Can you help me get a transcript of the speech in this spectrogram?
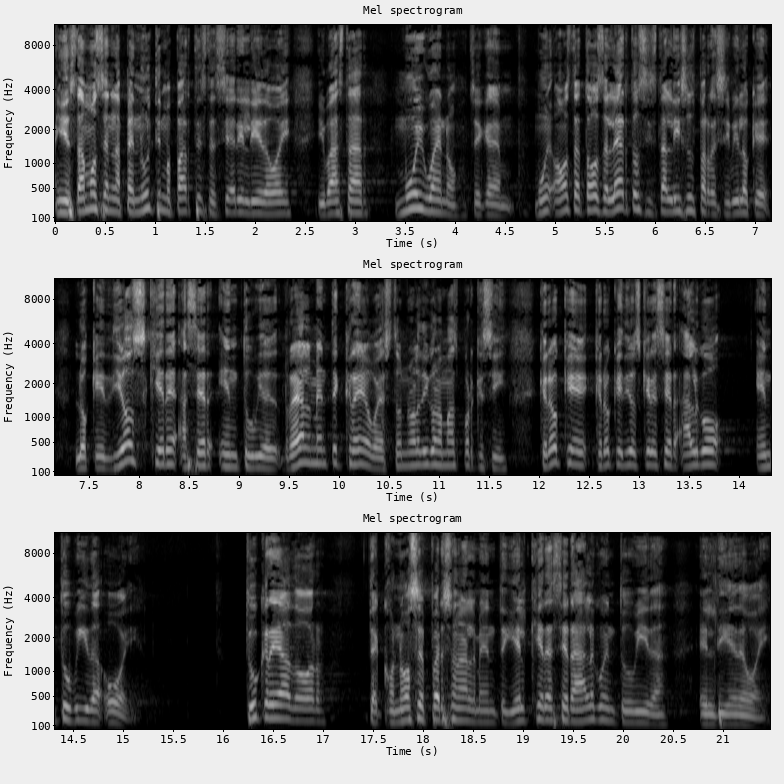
Y estamos en la penúltima parte de esta serie el día hoy y va a estar muy bueno. Así que vamos a estar todos alertos y estar listos para recibir lo que, lo que Dios quiere hacer en tu vida. Realmente creo esto, no lo digo nomás porque sí. Creo que, creo que Dios quiere hacer algo en tu vida hoy. Tu creador te conoce personalmente y Él quiere hacer algo en tu vida el día de hoy.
